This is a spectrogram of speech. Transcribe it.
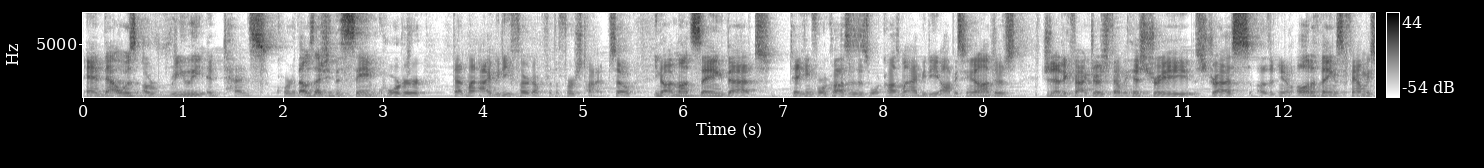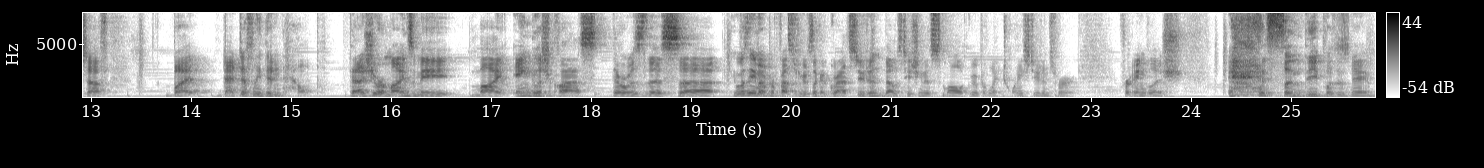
And that was a really intense quarter. That was actually the same quarter that my IBD flared up for the first time. So, you know, I'm not saying that taking four classes is what caused my IBD, obviously not. There's genetic factors, family history, stress, other, you know, a lot of things, family stuff, but that definitely didn't help. That actually reminds me, my English class, there was this, uh, he wasn't even a professor, he was like a grad student that was teaching this small group of like 20 students for, for English. And Sandeep was his name.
